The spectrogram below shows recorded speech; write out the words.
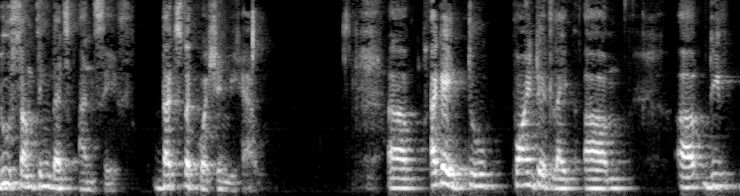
do something that's unsafe? That's the question we have. Uh, again, to point it like um, uh, the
